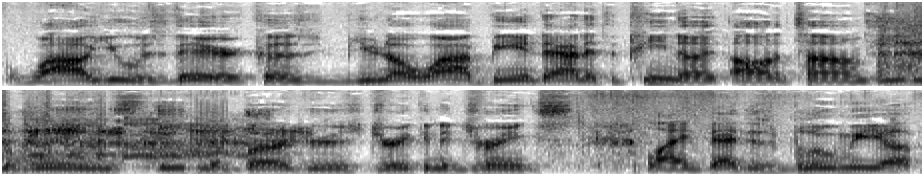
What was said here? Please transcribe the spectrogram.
while you was there because you know why? Being down at the peanut all the time, eating the wings, eating the burgers, drinking the drinks, like that just blew me up.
